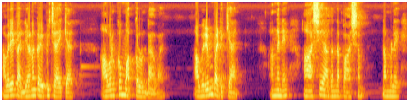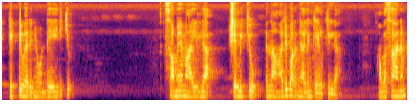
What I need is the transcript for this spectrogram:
അവരെ കല്യാണം കഴിപ്പിച്ചയക്കാൻ അവർക്കും മക്കളുണ്ടാവാൻ അവരും പഠിക്കാൻ. അങ്ങനെ ആശയാകുന്ന പാശം നമ്മളെ കെട്ടിവരിഞ്ഞുകൊണ്ടേയിരിക്കും. സമയമായില്ല ക്ഷമിക്കൂ എന്ന് ആര് പറഞ്ഞാലും കേൾക്കില്ല. അവസാനം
